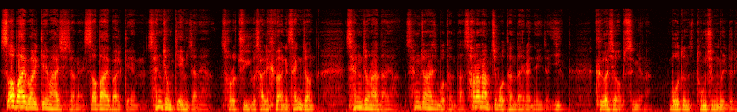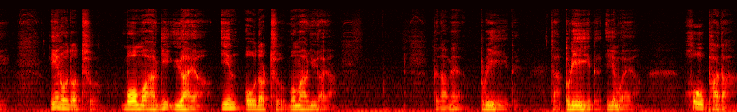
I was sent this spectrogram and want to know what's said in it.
서바이벌 게임 하시잖아요. 서바이벌 게임 생존 게임이잖아요. 서로 죽이고 살리고 하는 생존 생존하다야 생존하지 못한다 살아남지 못한다 이런 얘기죠. 이 그것이 없으면 모든 동식물들이 in order to 뭐뭐 하기 위하여 in order to 뭐뭐 하기 위하여 그 다음에 breathe 자 breathe 이게 뭐예요? 호흡하다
